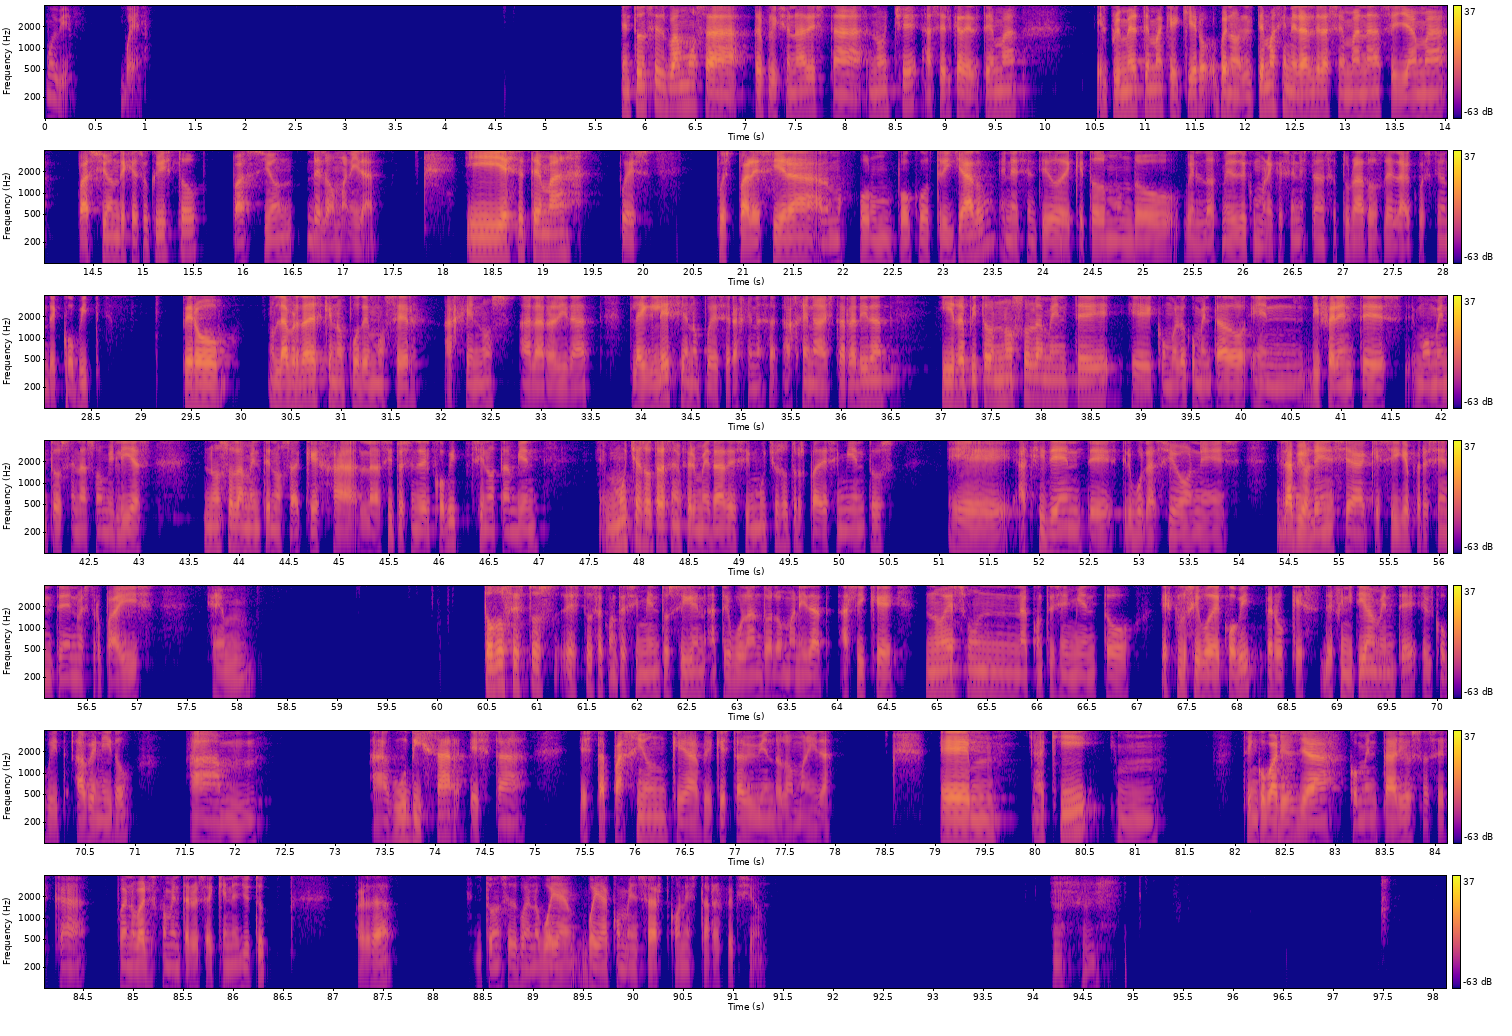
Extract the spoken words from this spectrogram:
Muy bien, bueno. Entonces vamos a reflexionar esta noche acerca del tema, el primer tema que quiero, bueno, el tema general de la semana se llama Pasión de Jesucristo, Pasión de la Humanidad. Y este tema, pues, pues pareciera a lo mejor un poco trillado en el sentido de que todo el mundo en los medios de comunicación están saturados de la cuestión de COVID, pero la verdad es que no podemos ser ajenos a la realidad la iglesia no puede ser ajena, a esta realidad. Y repito, no solamente, eh, como lo he comentado en diferentes momentos en las homilías, no solamente nos aqueja la situación del COVID, sino también muchas otras enfermedades y muchos otros padecimientos, eh, accidentes, tribulaciones, la violencia que sigue presente en nuestro país. Em, todos estos, estos acontecimientos siguen atribulando a la humanidad, así que no es un acontecimiento exclusivo de COVID, pero que definitivamente el COVID ha venido a, agudizar esta, esta pasión que, que está viviendo la humanidad. Em, aquí mm, tengo varios ya comentarios acerca, bueno, varios comentarios aquí en el YouTube, ¿verdad? Entonces, bueno, voy a, voy a comenzar con esta reflexión.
